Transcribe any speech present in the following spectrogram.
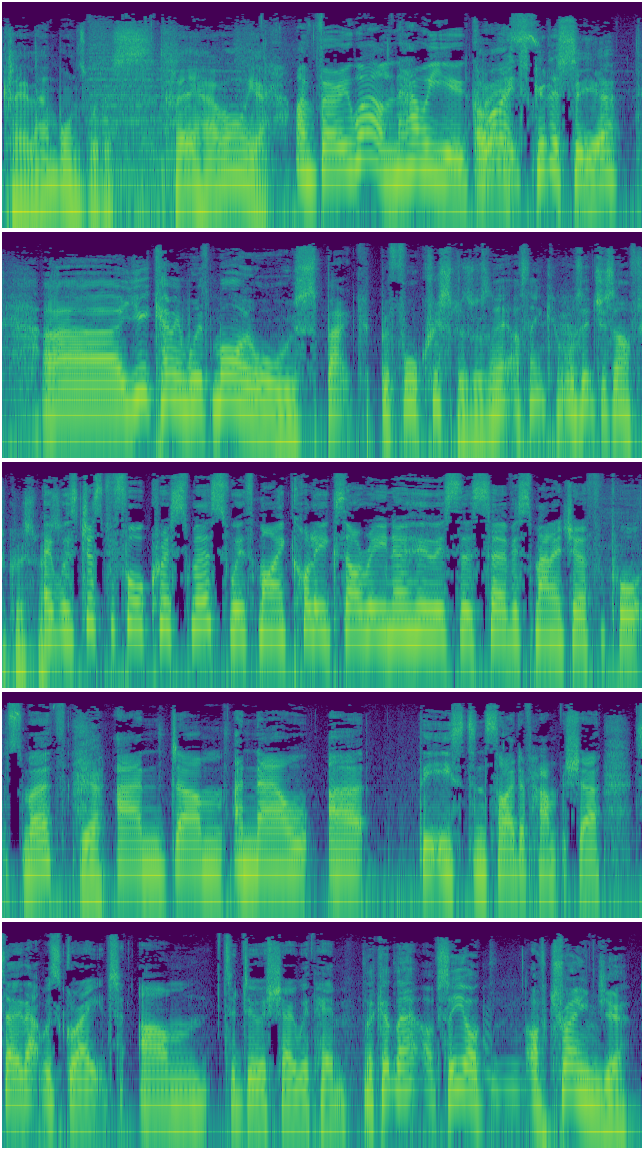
Claire Lambon's with us. Claire, how are you? I'm very well, and how are you? Chris? All right, it's good to see you. Uh, you came in with Miles back before Christmas, wasn't it? I think was it just after Christmas? It was just before Christmas with my colleague Zarina, who is the service manager for Portsmouth. Yeah and um, and now uh, the eastern side of Hampshire. So that was great um, to do a show with him. Look at that. See, I've, I've trained you.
